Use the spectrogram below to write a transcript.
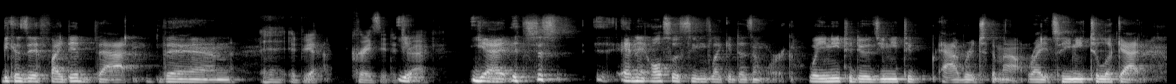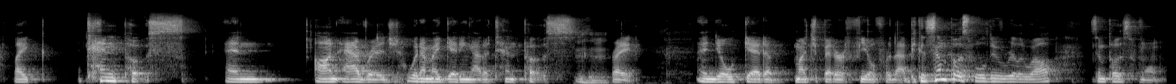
because if I did that, then it'd be yeah. crazy to track. Yeah, yeah, it's just, and it also seems like it doesn't work. What you need to do is you need to average them out, right? So you need to look at like 10 posts and on average, what am I getting out of 10 posts? Mm-hmm. Right. And you'll get a much better feel for that because some posts will do really well, some posts won't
